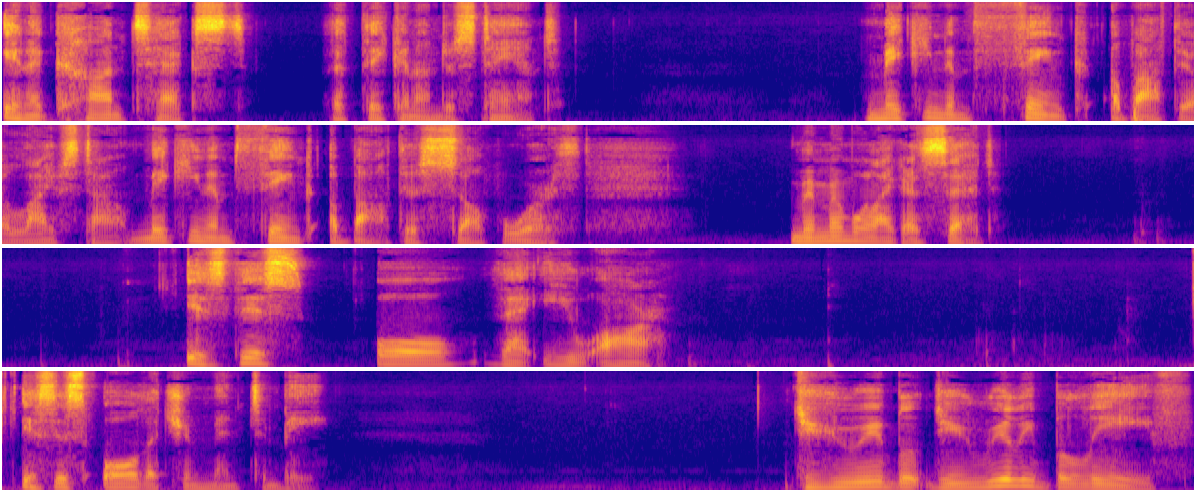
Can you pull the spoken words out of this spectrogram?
in a context that they can understand. Making them think about their lifestyle, making them think about their self worth. Remember, like I said, is this all that you are? Is this all that you're meant to be? Do you, do you really believe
